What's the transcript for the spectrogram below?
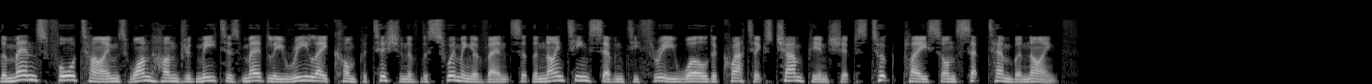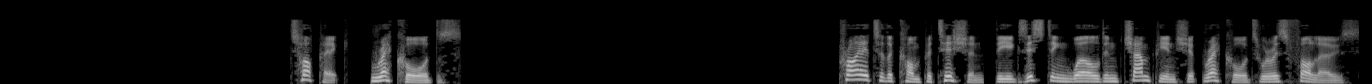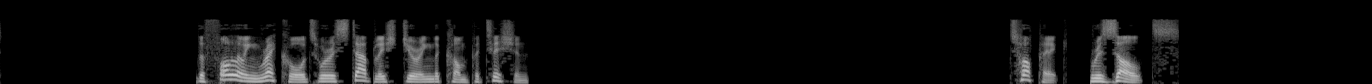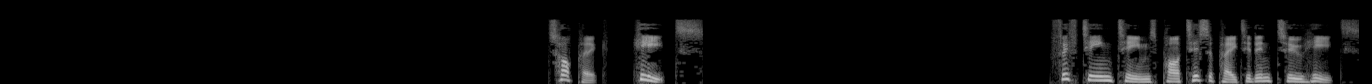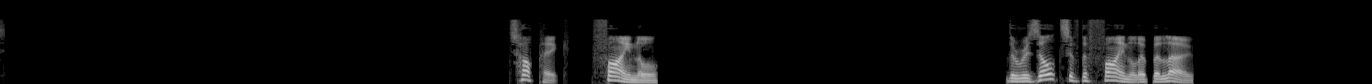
The men's 4 times 100 meters medley relay competition of the swimming events at the 1973 World Aquatics Championships took place on September 9. Topic: Records. Prior to the competition, the existing world and championship records were as follows. The following records were established during the competition. Topic: Results. Topic: Heats. 15 teams participated in two heats. Topic: Final. The results of the final are below.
